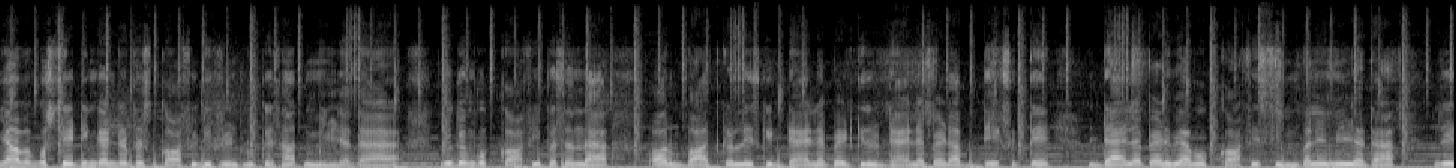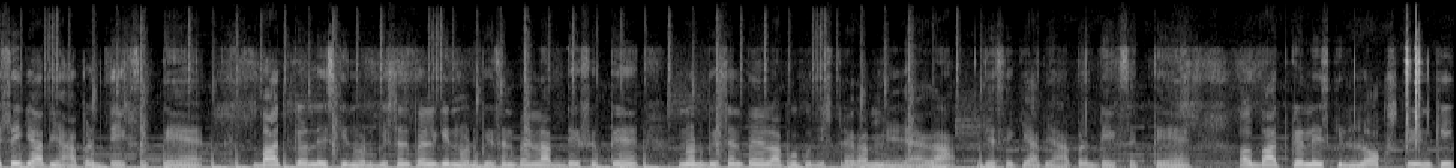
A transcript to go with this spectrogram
यहाँ पर आपको सेटिंग का इंटरफेस काफ़ी डिफरेंट लुक के साथ मिल जाता है, जो कि हमको काफ़ी पसंद आया। और बात कर ले इसकी डायला पैड की तो डायला पैड आप देख सकते हैं। डायला पैड भी आपको काफ़ी सिंपल ही मिल जाता है जैसे कि आप यहाँ पर देख सकते हैं। बात कर ले इसकी नोटिफिकेशन पैनल की। नोटिफिकेशन पैनल आप देख सकते हैं। नोटिफिकेशन पैनल आपको कुछ इस तरह का मिल जाएगा, जैसे कि आप यहाँ पर देख सकते हैं। और बात कर ले इसकी लॉक स्क्रीन की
